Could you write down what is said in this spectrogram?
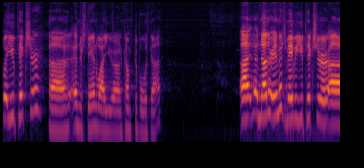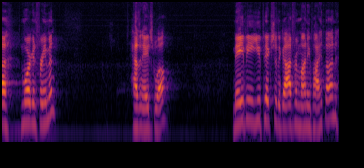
what you picture. Uh, understand why you are uncomfortable with God. Uh, another image, maybe you picture uh, Morgan Freeman. Hasn't aged well. Maybe you picture the God from Monty Python.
